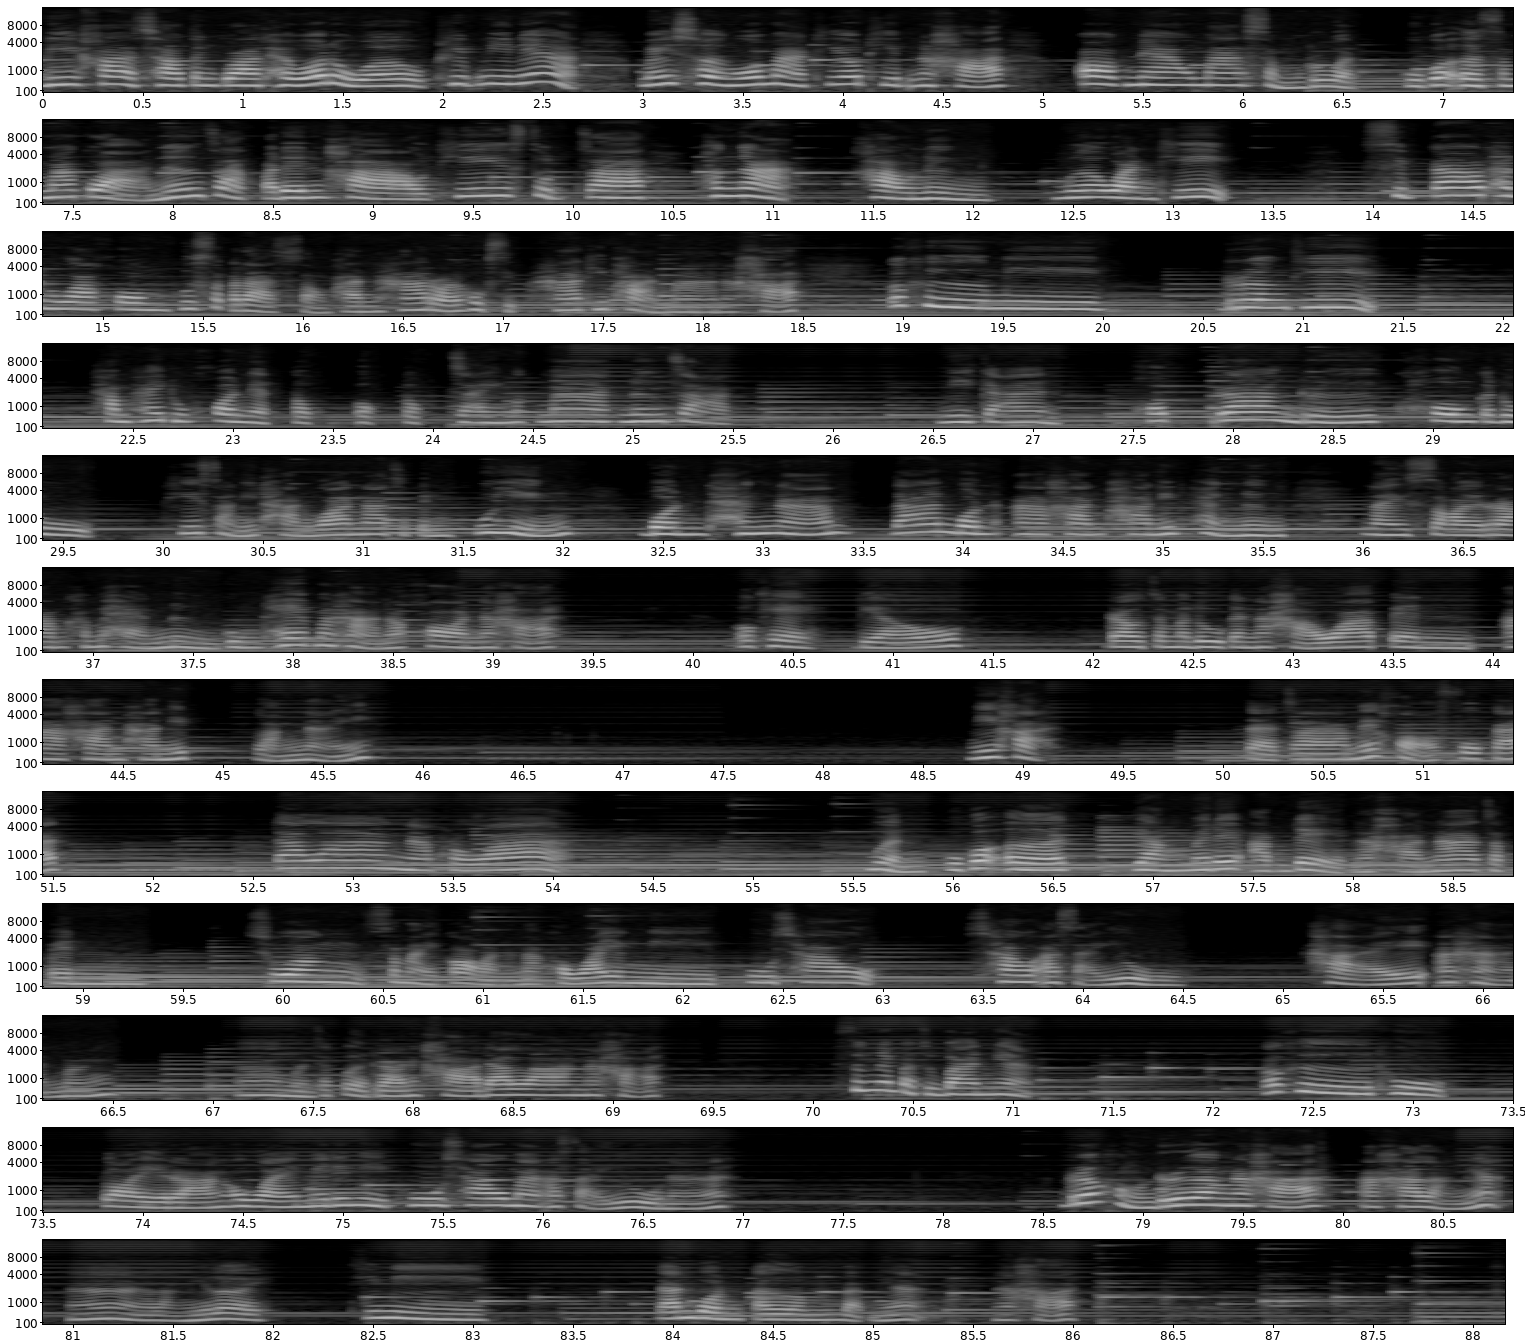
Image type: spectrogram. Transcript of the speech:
วัสดีค่ะ ชาวแตงกวา Travel the World คลิปนี้เนี่ย ไม่เชิงว่ามาเที่ยวทิปนะคะ ออกแนวมาสำรวจ Google Earth ซะมากกว่า เนื่องจากประเด็นข่าวที่สุดจะพงะข่าวหนึ่ง เมื่อวันที่ 19 ธันวาคม พุทธศักราช 2565 ที่ผ่านมานะคะ ก็คือมีเรื่องที่ทำให้ทุกคนเนี่ยตกอกตกใจมาก ๆ เนื่องจากมีการพบร่างหรือโครงกระดูก ที่สันนิษฐานว่าน่าจะเป็นผู้หญิง บนแท้งน้ำด้านบนอาคารพาณิชย์แห่งหนึ่ง ในซอยรามคำแหงหนึ่งกรุงเทพมหานครนะคะ โอเค เดี๋ยวเราจะมาดูกันนะคะว่าเป็นอาคารพาณิชย์หลังไหน นี่ค่ะ แต่จะไม่ขอโฟกัส ด้านล่างนะ เพราะว่า เหมือน Google Earth ยังไม่ได้อัปเดตนะคะ น่าจะเป็น ช่วงสมัยก่อนนะเพราะว่ายังมีผู้เช่าเช่าอาศัยอยู่ ขายอาหารมั้งเหมือนจะเปิดร้านค้าด้านล่างนะคะ ซึ่งในปัจจุบันเนี่ย ก็คือถูกปล่อยร้างเอาไว้ไม่ได้มีผู้เช่ามาอาศัยอยู่นะ เรื่องของเรื่องนะคะ อาคารหลังเนี้ยหลังนี้เลย ที่มีด้านบนเติมแบบเนี้ยนะคะ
